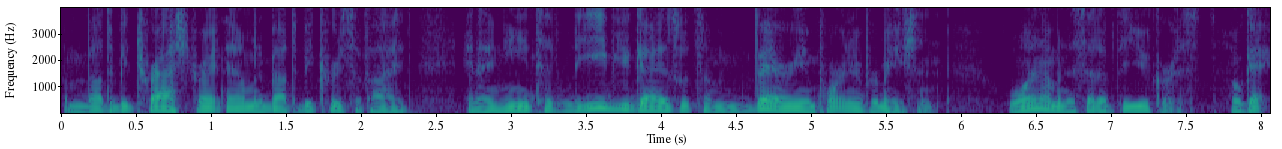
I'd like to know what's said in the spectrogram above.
I'm about to be trashed right now. I'm about to be crucified. And I need to leave you guys with some very important information. One, I'm going to set up the Eucharist. Okay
